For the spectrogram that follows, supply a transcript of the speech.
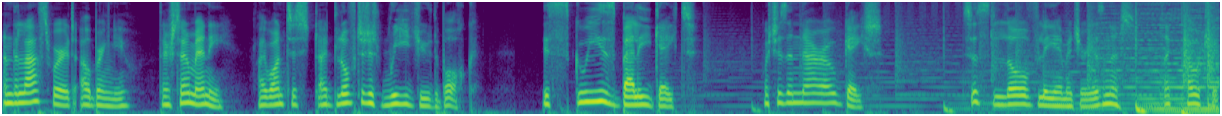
And the last word I'll bring you, there's so many. I want to, I'd love to just read you the book, is Squeeze Belly Gate, which is a narrow gate it's just lovely imagery, isn't it? Like poetry.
